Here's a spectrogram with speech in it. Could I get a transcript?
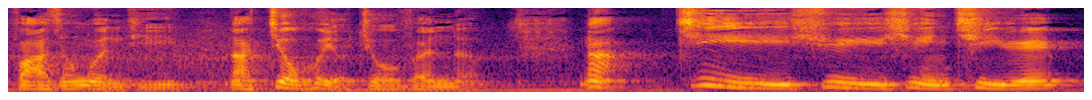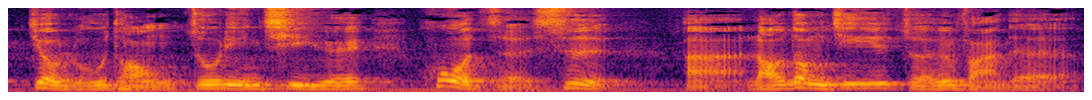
发生问题，那就会有纠纷了。那继续性契约就如同租赁契约，或者是啊劳动基准法的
